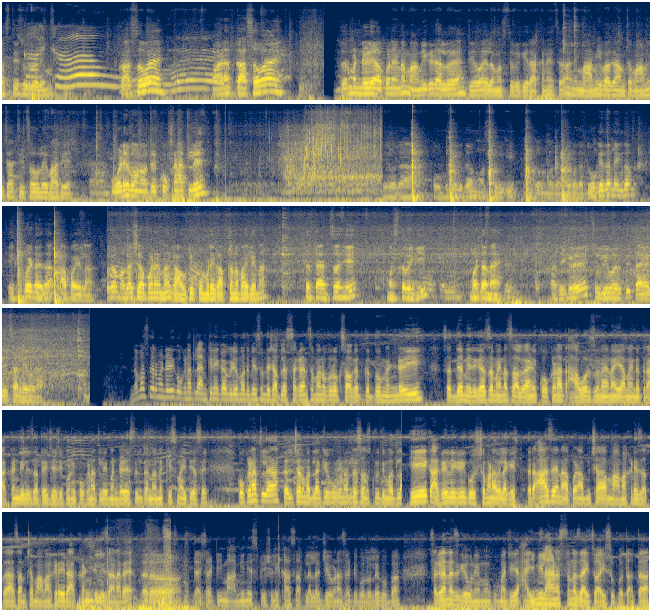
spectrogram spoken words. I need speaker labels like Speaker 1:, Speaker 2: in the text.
Speaker 1: मस्ती सुरू झाली कासव आहे. पाण्यात कासव आहे. तर मंडळी आपण आहे ना मामीकडे आलो आहे जेवायला मस्तपैकी राखण्याचं. आणि मामी बघा आमच्या मामीच्या हातची चव लय भारी आहे. वडे बनवते कोकणातले. हे बघा कोबरे एकदम मस्तपैकी करून बघा. हे बघा दोघे जण एकदम एक्सपर्ट आहेत हा कापायला. बघा मगाशी आपण आहे ना गावठी कोंबडे कापताना पाहिले ना तर त्याचं हे मस्तपैकी मटण आहे. आता इकडे चुलीवरती तयारी चालली आहे बघा. नमस्कार मंडळी कोकणातल्या आणखीन एका व्हिडिओमध्ये मी संदेश आपल्या सगळ्यांचं मनपूर्वक स्वागत करतो. मंडळी सध्या मिरगाचा महिना चालू आहे आणि कोकणात आवर्जून आहे ना या महिन्यात राखण दिली जाते. जे जे कोणी कोकणातले मंडळी असतील त्यांना नक्कीच माहिती असेल. कोकणातल्या कल्चरमधला किंवा कोकणातल्या संस्कृतीमधला ही एक आगळी वेगळी गोष्ट म्हणावी लागेल. तर आज आहे ना आपण आमच्या मामाकडे जातो आज आमच्या मामाकडे राखण दिली जाणार आहे. तर त्यासाठी मामीने स्पेशली खास आपल्याला जेवणासाठी बोलवलं आहे बाबा सगळ्यांनाच घेऊन ये. मग माझी आई मी लहान असताना जायचो आईसोबत. आता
